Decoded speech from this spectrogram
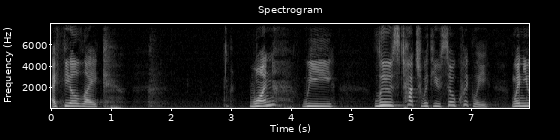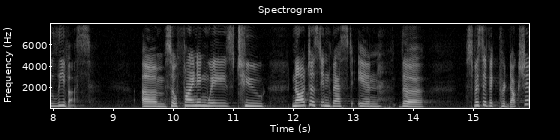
I feel like, one, we lose touch with you so quickly when you leave us. Um, so, finding ways to not just invest in the specific production,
